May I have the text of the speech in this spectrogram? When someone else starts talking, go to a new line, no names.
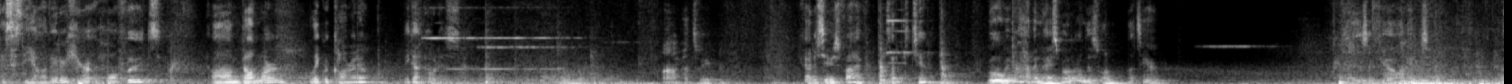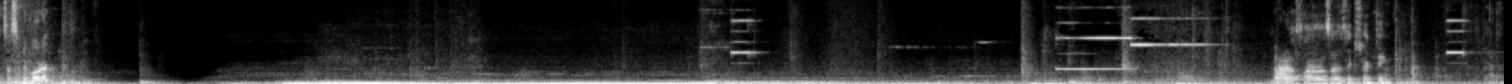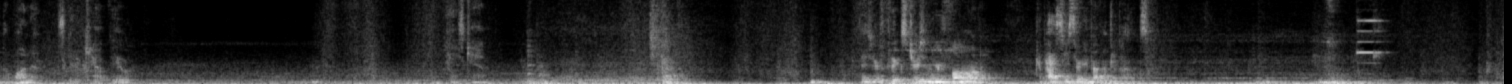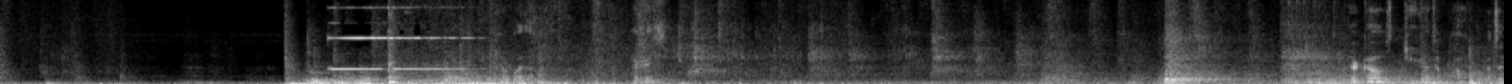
this is the elevator here at Whole Foods, um, Belmar, Lakewood, Colorado. They got notice. Ah, that's weird. You got a Series 5. Is that the two? Ooh, we might have a nice motor on this one. Let's hear it. There's a few elevators here. Let's listen to motor. Not as loud as I was expecting. Back to the one. Let's get a cab view. Nice cab. There's your fixtures and your phone. Capacity is 3,500 pounds. Oh boy, that one. There it is. There it goes. Gee, that's a wow. That's it.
